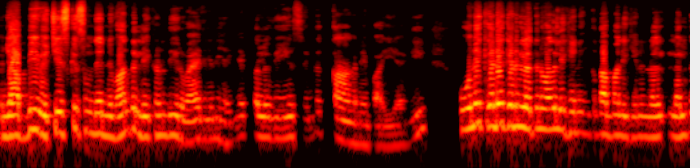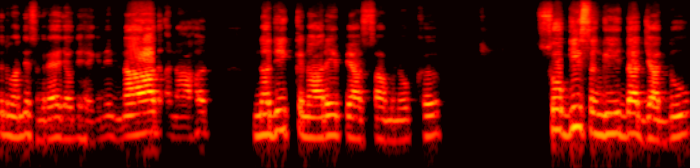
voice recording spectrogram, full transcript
ਪੰਜਾਬੀ ਵਿੱਚ ਇਸ ਕਿਸਮ ਦੇ ਨਿਬੰਧ ਲਿਖਣ ਦੀ ਰਵਾਇਤ ਜਿਹੜੀ ਹੈਗੀ ਹੈ, ਕੁਲਵੀਰ ਸਿੰਘ ਕਾਂਗ ਨੇ ਪਾਈ ਹੈਗੀ। ਉਹਨੇ ਕਿਹੜੇ ਕਿਹੜੇ ਲਲਿਤ ਨਿਬੰਧ ਲਿਖੇ ਨੇ? ਕਿਤਾਬਾਂ ਲਿਖੀਆਂ ਨੇ ਲਲਿਤ ਨਿਬੰਧ ਦੇ ਸੰਗ੍ਰਹਿ ਜਾਂ ਉਹਦੇ ਹੈਗੇ ਨੇ, ਨਾਦ, ਅਨਾਹਤ, ਨਦੀ, ਕਿਨਾਰੇ, ਪਿਆਸਾ, ਮਨੁੱਖ, ਸੋਗੀ ਸੰਗੀਤ ਦਾ ਜਾਦੂ,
